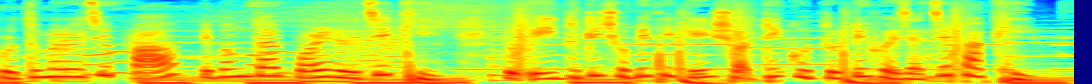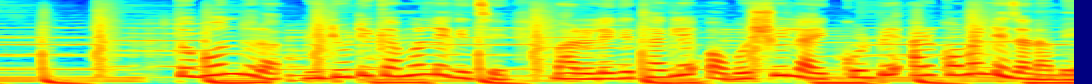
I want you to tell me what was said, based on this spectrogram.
প্রথমে রয়েছে পা এবং তারপরে রয়েছে কি। তো এই দুটি ছবি থেকে সঠিক উত্তরটি হয়ে যাচ্ছে পাখি। তো বন্ধুরা, ভিডিওটি কেমন লেগেছে? ভালো লেগে থাকলে অবশ্যই লাইক করবে আর কমেন্টে জানাবে।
